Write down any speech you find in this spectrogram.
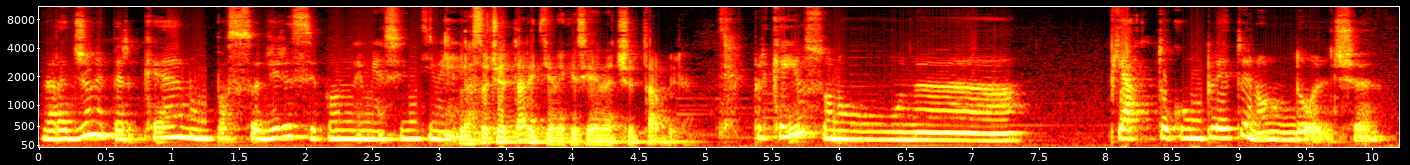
la ragione perché non posso agire secondo i miei sentimenti. La società ritiene che sia inaccettabile. Perché io sono un eh, piatto completo e non un dolce.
